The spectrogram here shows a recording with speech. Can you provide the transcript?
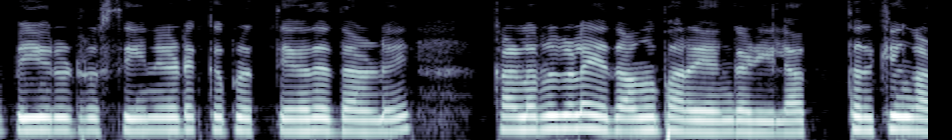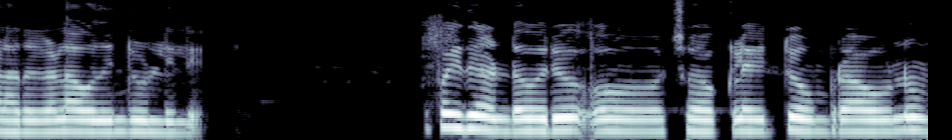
അപ്പോൾ ഈ ഒരു ഡ്രസ്സീനയുടെ ഒക്കെ പ്രത്യേകത ഇതാണ്. കളറുകൾ ഏതാണെന്ന് പറയാൻ കഴിയില്ല. അത്രയ്ക്കും കളറുകളാവും ഇതിന്റെ ഉള്ളിൽ അപ്പോൾ ഇത് കണ്ടോ? ഒരു ചോക്ലേറ്റും ബ്രൗണും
